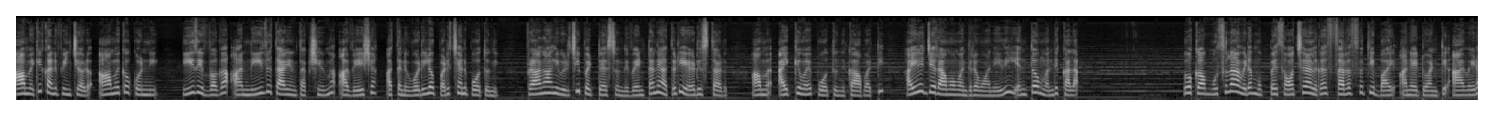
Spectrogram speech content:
ఆమెకి కనిపించాడు. ఆమెకు కొన్ని నీరివ్వగా ఆ నీళ్ళు తాగిన తక్షణమే ఆ వేష అతని ఒడిలో పడి చనిపోతుంది. ప్రాణాలు విడిచి పెట్టేస్తుంది. వెంటనే అతడు ఏడుస్తాడు. ఆమె ఐక్యమైపోతుంది కాబట్టి అయోధ్య రామ మందిరం అనేది ఎంతో మంది కళ ఒక ముసలావిడ ముప్పై సంవత్సరాలుగా సరస్వతిబాయ్ అనేటువంటి ఆవిడ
